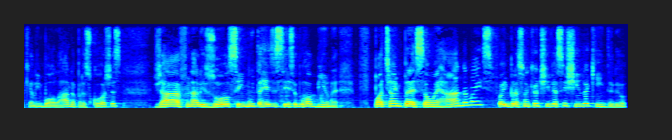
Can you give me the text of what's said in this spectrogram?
aquela embolada para as costas, já finalizou sem muita resistência do Robinho, né? Pode ser uma impressão errada, mas foi a impressão que eu tive assistindo aqui, entendeu?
